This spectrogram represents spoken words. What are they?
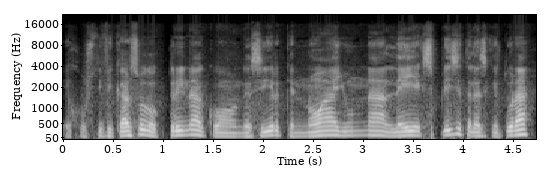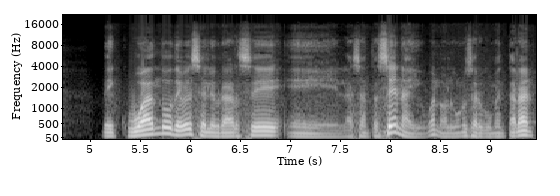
eh, justificar su doctrina con decir que no hay una ley explícita en la escritura de cuándo debe celebrarse eh, la Santa Cena. Y bueno, algunos argumentarán,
